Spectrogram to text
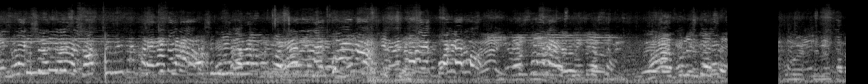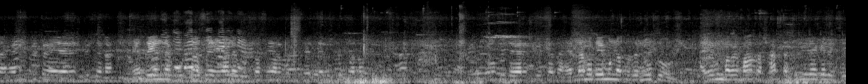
একটি নিচ্ছে না হেল্প দিতে অ্যারেস্ট দিতে না এতে এন্ড করতেছে এখানে করতেছে আর করতেছে এতে নিচ্ছে না কোনো কিছু হেল্লার মধ্যে এমন না তোদের নতুন এমন ভাবে মাথা সাতটা সিঁড়ি রেখে দিচ্ছে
